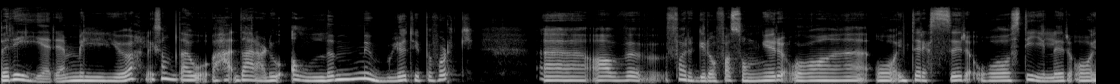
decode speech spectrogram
bredere miljø, liksom. Er jo, der er det jo alle mulige typer folk. Eh, av farger og fasonger og, og interesser og stiler og,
